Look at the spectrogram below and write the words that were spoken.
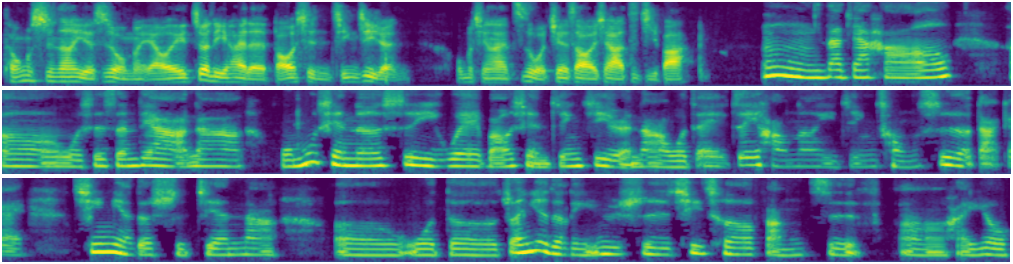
同时呢，也是我们 LA 最厉害的保险经纪人。我们请来自我介绍一下自己吧。嗯，大家好，嗯、我是 Cynthia。那我目前呢是一位保险经纪人。那我在这一行呢已经从事了大概七年的时间。那呃，我的专业的领域是汽车、房子，嗯、呃，还有。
